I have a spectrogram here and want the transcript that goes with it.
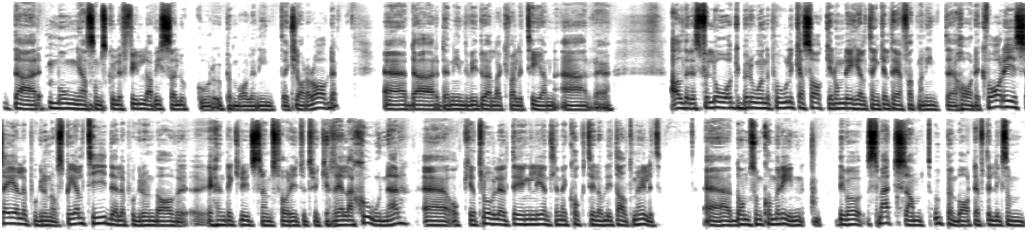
där många som skulle fylla vissa luckor uppenbarligen inte klarar av det. Eh, där den individuella kvaliteten är eh, alldeles för låg beroende på olika saker. Om det helt enkelt är för att man inte har det kvar i sig eller på grund av speltid eller på grund av eh, Henrik Rydströms favorituttryck relationer. Eh, och jag tror väl att det egentligen är cocktail av lite allt möjligt. Eh, de som kommer in, det var smärtsamt uppenbart efter liksom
